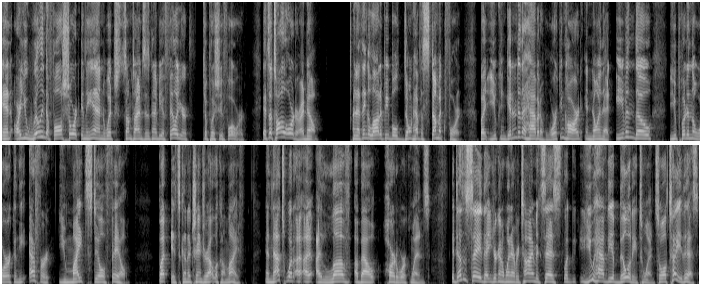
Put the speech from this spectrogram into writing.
And are you willing to fall short in the end, which sometimes is going to be a failure to push you forward? It's a tall order, I know. And I think a lot of people don't have the stomach for it, but you can get into the habit of working hard and knowing that even though you put in the work and the effort, you might still fail, but it's going to change your outlook on life. And that's what I, I, I love about hard work wins. It doesn't say that you're going to win every time. It says, like, you have the ability to win. So I'll tell you this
